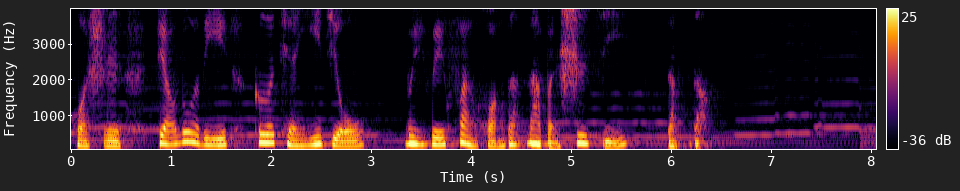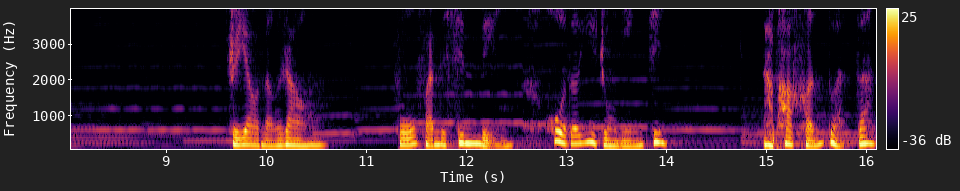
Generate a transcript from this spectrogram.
或是角落里搁浅已久、微微泛黄的那本诗集等等。只要能让浮凡的心灵获得一种宁静，哪怕很短暂，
